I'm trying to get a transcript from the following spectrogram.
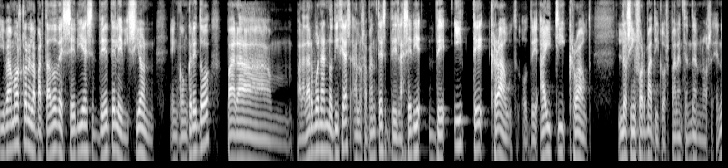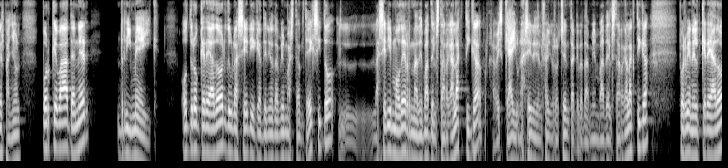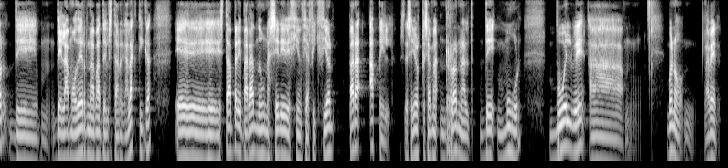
y vamos con el apartado de series de televisión, en concreto para, para, dar buenas noticias a los amantes de la serie de IT Crowd o de IT Crowd los informáticos, para entendernos en español, porque va a tener remake. Otro creador de una serie que ha tenido también bastante éxito, la serie moderna de Battlestar Galactica, porque sabéis que hay una serie de los años 80 que era también Battlestar Galactica. Pues bien, el creador de, de la moderna Battlestar Galactica eh, está preparando una serie de ciencia ficción para Apple. Este señor que se llama Ronald D. Moore vuelve a, bueno, a ver,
